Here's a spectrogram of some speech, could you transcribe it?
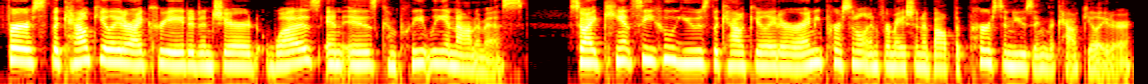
First, the calculator I created and shared was and is completely anonymous. So I can't see who used the calculator or any personal information about the person using the calculator.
